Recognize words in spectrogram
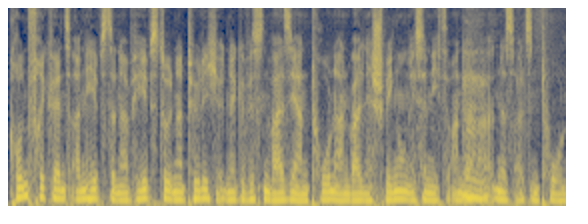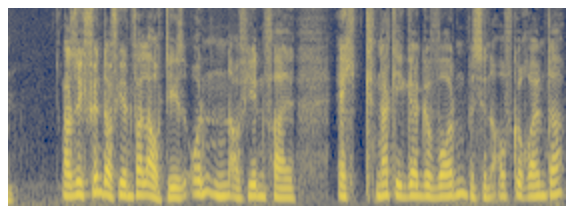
Grundfrequenz anhebst, dann erhebst du natürlich in einer gewissen Weise ja einen Ton an, weil eine Schwingung ist ja nichts anderes als ein Ton. Also ich finde auf jeden Fall auch, die ist unten auf jeden Fall echt knackiger geworden, bisschen aufgeräumter.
